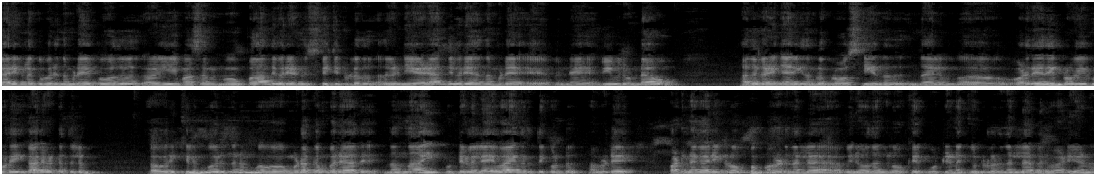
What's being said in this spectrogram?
കാര്യങ്ങളൊക്കെ വരും. നമ്മുടെ ഇപ്പോൾ അത് ഈ മാസം മുപ്പതാം തീയതി വരെയാണ് നിശ്ചയിച്ചിട്ടുള്ളത്. അത് കഴിഞ്ഞ് ഏഴാം തീയതി വരെ അത് നമ്മുടെ പിന്നെ വ്യൂവിലുണ്ടാവും അത് കഴിഞ്ഞായിരിക്കും നമ്മൾ ക്ലോസ് ചെയ്യുന്നത്. എന്തായാലും വളരെയധികം നമ്മുടെ ഈ കാലഘട്ടത്തിലും ഒരിക്കലും ഒരുന്നിനും മുടക്കം വരാതെ നന്നായി കുട്ടികളെ ലൈവായി നിർത്തിക്കൊണ്ട് അവരുടെ പഠന കാര്യങ്ങളൊപ്പം അവരുടെ നല്ല വിനോദങ്ങളും ഒക്കെ കൂട്ടിയിണക്കിക്കൊണ്ടുള്ള ഒരു നല്ല പരിപാടിയാണ്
